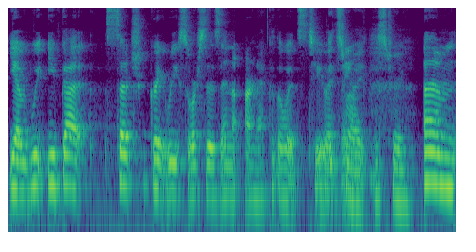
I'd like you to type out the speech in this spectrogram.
yeah we, you've got such great resources in our neck of the woods too i That's think right. It's true. um,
